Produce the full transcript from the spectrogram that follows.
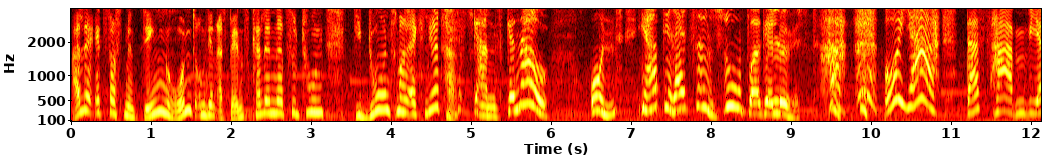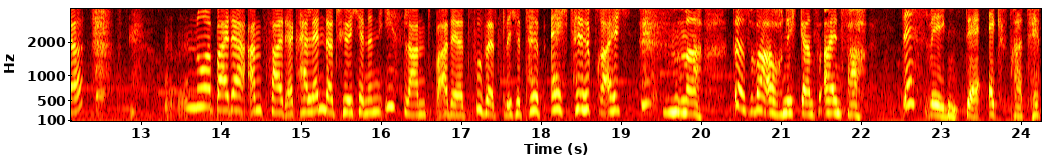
alle etwas mit Dingen rund um den Adventskalender zu tun, die du uns mal erklärt hast. Ganz genau. Und ihr habt die Rätsel super gelöst. Ha. Oh ja, das haben wir. Nur bei der Anzahl der Kalendertürchen in Island war der zusätzliche Tipp echt hilfreich. Na, das war auch nicht ganz einfach. Deswegen der Extra-Tipp.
